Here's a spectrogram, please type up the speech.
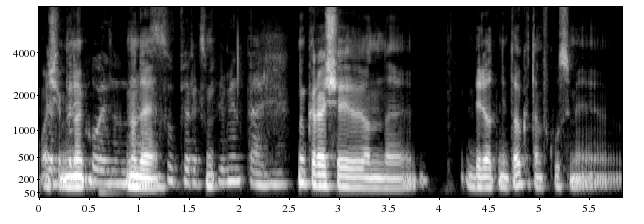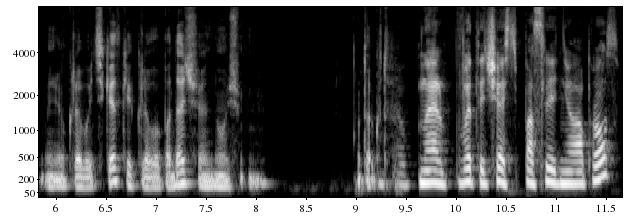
очень Это много... прикольно, ну, да, да, супер экспериментально. Ну, короче, он э, берет не только там вкусами, у него клевые этикетки, клевая подача, ну, в общем, вот так вот. Наверное, в этой части последний вопрос.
